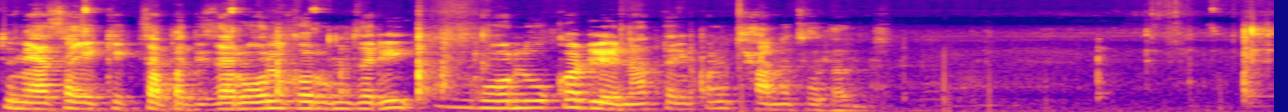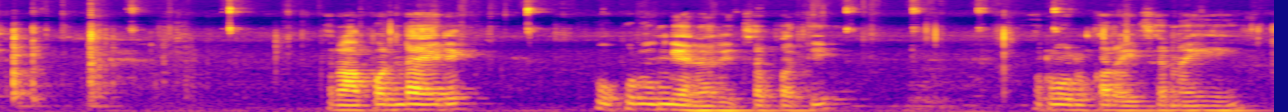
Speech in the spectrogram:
तुम्ही असा एक एक चपातीचा रोल करून जरी रोल उकडले ना तरी पण छानच होतात. तर आपण डायरेक्ट उकडून घेणार आहे चपाती. रोल करायचं नाही आहे तर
